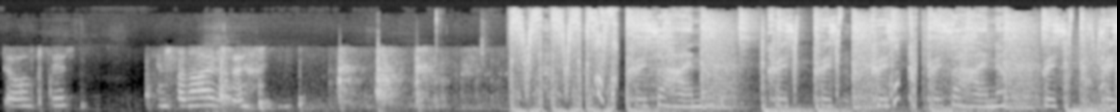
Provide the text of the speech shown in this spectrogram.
Det var fedt. En fornøjelse. Chris og Heino. Chris, Chris, Chris, Chris og Heino. Chris, Chris,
